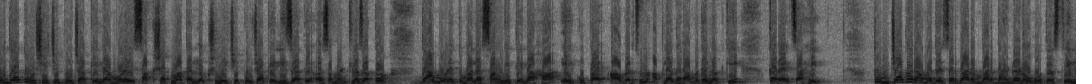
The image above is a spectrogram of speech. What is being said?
उद्या तुळशीची पूजा केल्यामुळे साक्षात माता लक्ष्मीची पूजा केली जाते असं म्हटलं जातं. त्यामुळे तुम्हाला सांगितलेला हा एक उपाय आवर्जून आपल्या घरामध्ये नक्की करायचा आहे. तुमच्या घरामध्ये जर वारंवार भांडणं होत असतील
